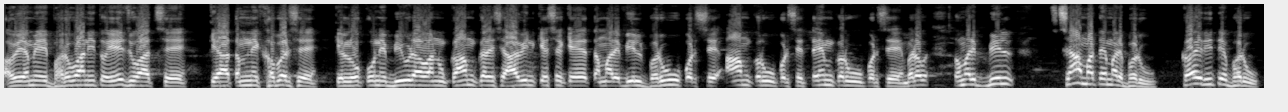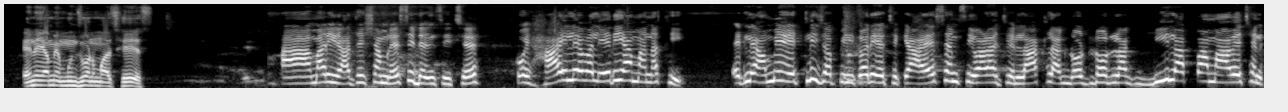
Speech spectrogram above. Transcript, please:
હવે અમે ભરવાની તો એ જ વાત છે કે આ તમને ખબર છે કે લોકોને બીવડાવવાનું કામ કરે છે આવીને કહે છે કે તમારે બિલ ભરવું પડશે આમ કરવું પડશે તેમ કરવું પડશે. બરાબર? તમારે બિલ શા માટે મારે ભરવું? કઈ રીતે ભરવું? એને અમે મૂંઝવણમાં છે આ અમારી રાધેશ્યામ રેસિડેન્સી છે. કોઈ હાઈ લેવલ એરિયામાં નથી. એટલે અમે એટલી જ અપીલ કરીએ છીએ કે આ એસએમસી વાળા જે લાખ લાખ, દોઢ દોઢ લાખ બિલ આપવામાં આવે છે ને,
